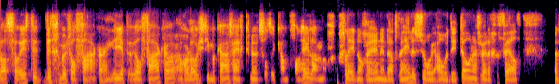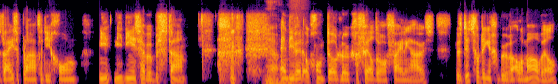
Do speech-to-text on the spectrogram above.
wat zo is, dit, dit gebeurt wel vaker. Je hebt wel vaker horloges die elkaar zijn geknutseld. Ik kan me van heel lang geleden nog herinneren dat er een hele zooi oude Daytona's werden geveild. Met wijzerplaten die gewoon niet, niet, niet eens hebben bestaan. Ja. En die werden ook gewoon doodleuk geveild door een veilinghuis. Dus dit soort dingen gebeuren allemaal wel.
